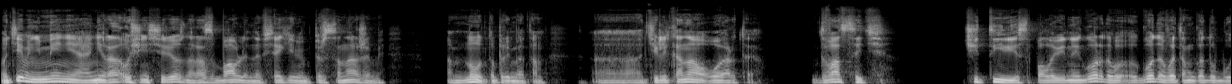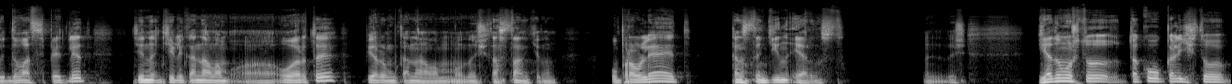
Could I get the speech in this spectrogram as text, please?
Но, тем не менее, они очень серьезно разбавлены всякими персонажами. Ну, например, там, э, телеканал ОРТ. 20 четыре с половиной года, года, в этом году будет 25 лет, телеканалом ОРТ, первым каналом, значит, Останкиным, управляет Константин Эрнст. Я думаю, что такого количества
